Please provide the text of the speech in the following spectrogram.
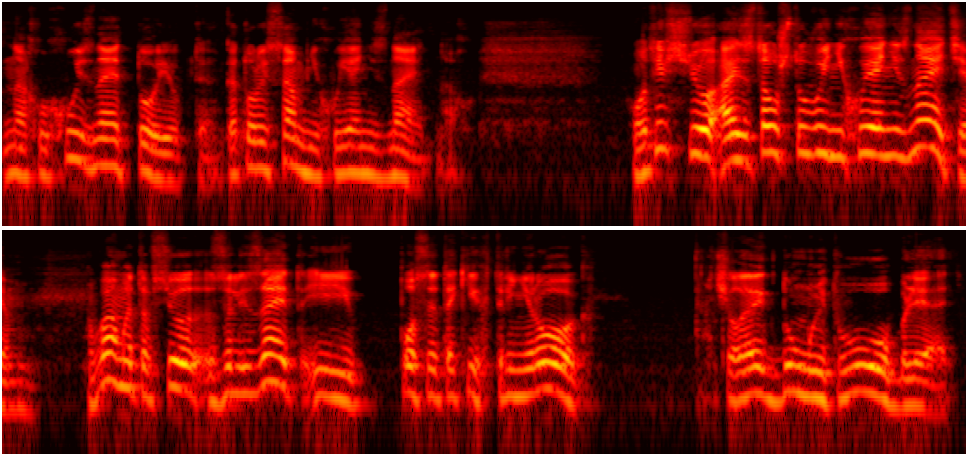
нахуй, хуй знает то, ёпта, который сам нихуя не знает, нахуй. Вот и все. А из-за того, что вы нихуя не знаете, вам это все залезает, и после таких тренировок человек думает, о, блядь,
